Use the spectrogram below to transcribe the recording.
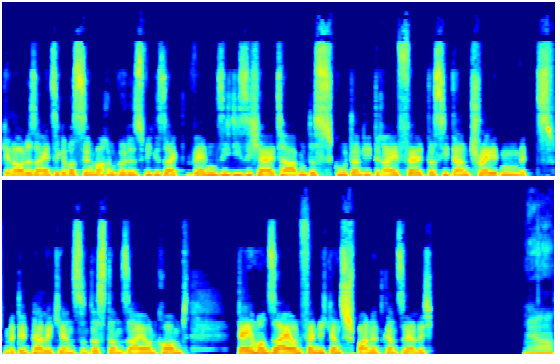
Genau, das Einzige, was Sinn machen würde, ist, wie gesagt, wenn sie die Sicherheit haben, dass Scoot an die drei fällt, dass sie dann traden mit, mit den Pelicans und dass dann Zion kommt. Dame und Zion fände ich ganz spannend, ganz ehrlich. Ja.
